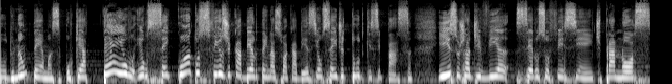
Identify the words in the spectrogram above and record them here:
tudo, não temas, porque até eu, eu sei quantos fios de cabelo tem na sua cabeça, e eu sei de tudo que se passa. E isso já devia ser o suficiente para nós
